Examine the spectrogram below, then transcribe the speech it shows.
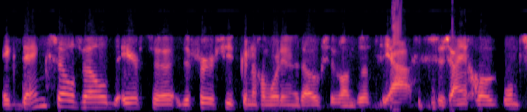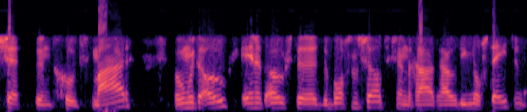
ik denk zelfs wel de eerste, de first seed kunnen gaan worden in het oosten. Want dat, ja, ze zijn gewoon ontzettend goed. Maar we moeten ook in het oosten de Boston Celtics in de gaten houden. Die nog steeds een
